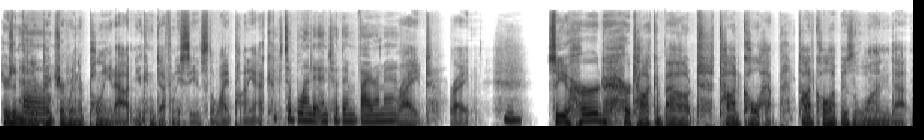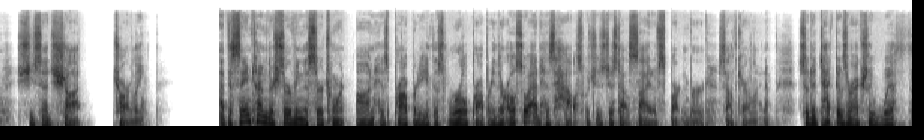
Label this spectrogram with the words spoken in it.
Here's another Oh. picture of when they're pulling it out, and you can definitely see it's the white Pontiac. to blend it into the environment. Right, right. Hmm. So you heard her talk about Todd Kohlhepp. Todd Kohlhepp is the one that she said shot Charlie. At the same time, they're serving the search warrant on his property, this rural property. They're also at his house, which is just outside of Spartanburg, South Carolina. So detectives are actually with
